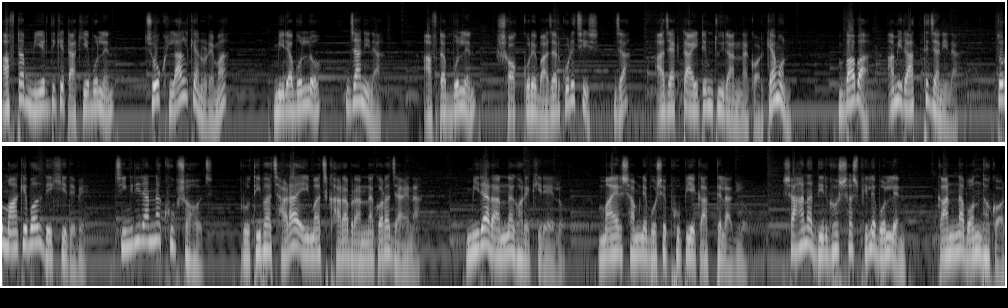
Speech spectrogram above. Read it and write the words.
আফটাব মেয়ের দিকে তাকিয়ে বললেন চোখ লাল কেন রে মা? মীরা বলল, জানি না। আফটাব বললেন, শখ করে বাজার করেছিস? যা, আজ একটা আইটেম তুই রান্না কর, কেমন? বাবা, আমি রাত্রে জানি না। তোর মাকে বল দেখিয়ে দেবে। চিংড়ি রান্না খুব সহজ। প্রতিভা ছাড়া এই মাছ খারাপ রান্না করা যায় না। মীরা রান্নাঘরে ফিরে এলো। মায়ের সামনে বসে ফুপিয়ে কাঁদতে লাগল। শাহানা দীর্ঘশ্বাস ফেলে বললেন, কান্না বন্ধ কর।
